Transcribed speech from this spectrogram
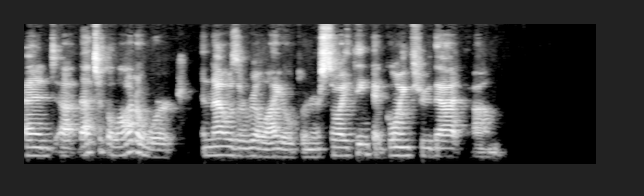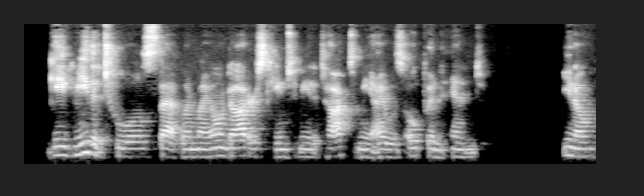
and uh, that took a lot of work, and that was a real eye opener. So I think that going through that um, gave me the tools that when my own daughters came to me to talk to me, I was open and, you know,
